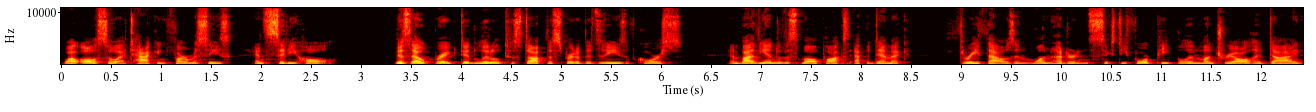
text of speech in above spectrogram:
while also attacking pharmacies and City Hall. This outbreak did little to stop the spread of the disease, of course, and by the end of the smallpox epidemic, 3,164 people in Montreal had died,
